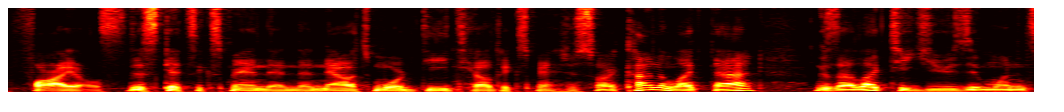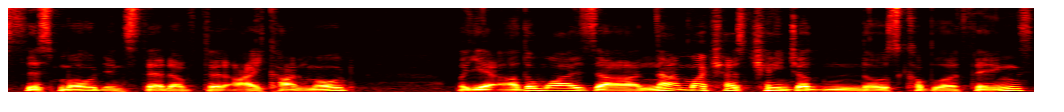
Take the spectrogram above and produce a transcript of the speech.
files. This gets expanded and then now it's more detailed expansion. So I kind of like that because I like to use it when it's this mode instead of the icon mode. But yeah, otherwise, uh, not much has changed other than those couple of things.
